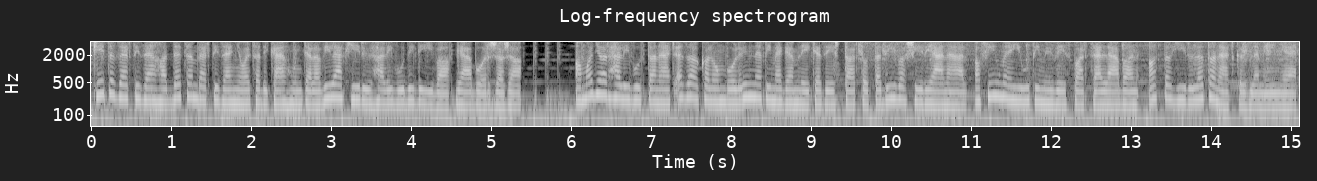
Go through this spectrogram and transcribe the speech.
2016. december 18-án hunyt el a világhírű hollywoodi díva, Gábor Zsazsa. A Magyar Hollywood Tanács ez alkalomból ünnepi megemlékezést tartott a díva sírjánál, a Fiumei úti művészparcellában, adta hírül a tanács közleménye.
